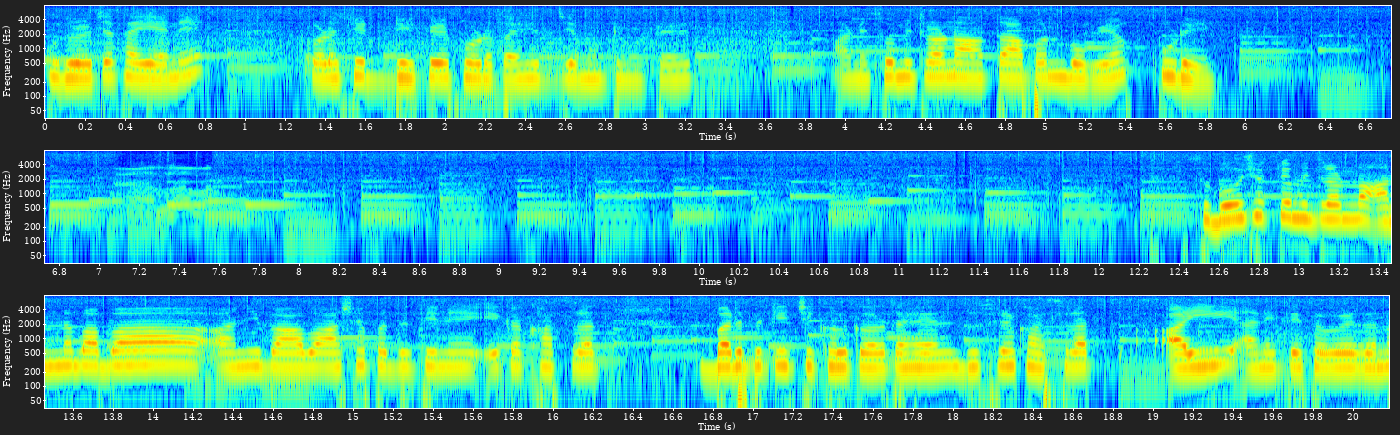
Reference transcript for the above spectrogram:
कुदळ्याच्या साह्याने कडाचे ढेकळे फोडत आहेत जे मोठे मोठे आहेत. आणि सो मित्रांनो आता आपण बघूया पुढे. सो बघू शकतो मित्रांनो अण्णाबाबा आणि बाबा अशा पद्धतीने एका खासरात बऱ्यापैकी चिखल करत आहे आणि दुसऱ्या खासरात आई आणि ते सगळेजण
